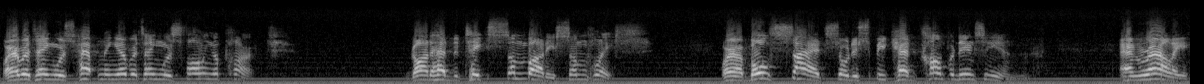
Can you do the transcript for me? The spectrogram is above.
Where everything was happening, everything was falling apart. God had to take somebody someplace where both sides, so to speak, had confidence in and rally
